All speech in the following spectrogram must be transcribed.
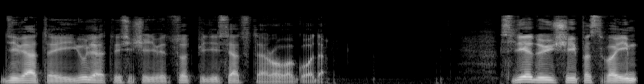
9 июля 1952 года. Следующей по своим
